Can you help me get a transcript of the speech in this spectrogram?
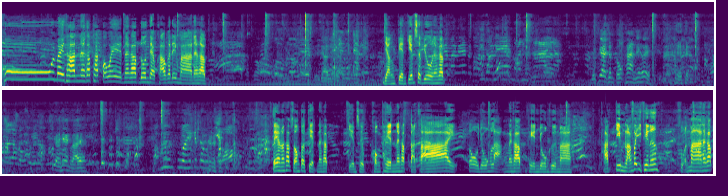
โหไม่ทันนะครับ ทัดประเวศนะครับ โดนแถบขาวกระเด้งมานะครับ ยังเปลี่ยนเกมเสิร์ฟอยู่นะครับเดี๋ยวเชี่ยจนตกห่านได้เฮ้ยเชี่ยแห้งหลายแต้มนะครับ2ต่อ7นะครับเกมเสิร์ฟของเทนนะครับ ตัดซ้ายโต้โยงหลังนะครับ เทนโยงคืนมา ทัดจิ้มหลังไปอีกทีนึง สวนมานะครับ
